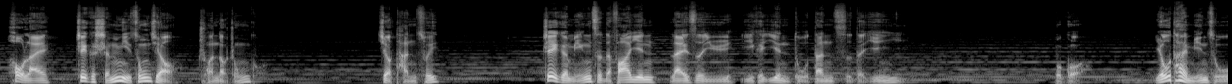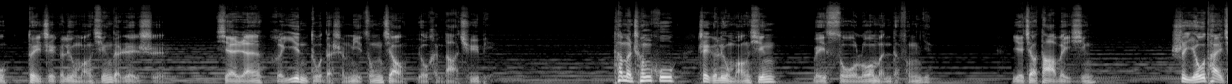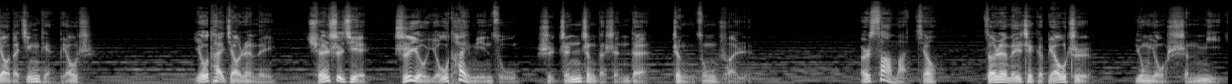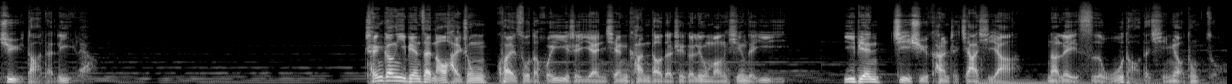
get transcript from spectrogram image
后来，这个神秘宗教传到中国，叫谭崔。这个名字的发音来自于一个印度单词的音译。不过，犹太民族对这个六芒星的认识，显然和印度的神秘宗教有很大区别。他们称呼这个六芒星。为所罗门的封印，也叫大卫星，是犹太教的经典标志。犹太教认为，全世界只有犹太民族是真正的神的正宗传人，而萨满教则认为这个标志拥有神秘巨大的力量。陈刚一边在脑海中快速地回忆着眼前看到的这个六芒星的意义，一边继续看着加西亚那类似舞蹈的奇妙动作。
